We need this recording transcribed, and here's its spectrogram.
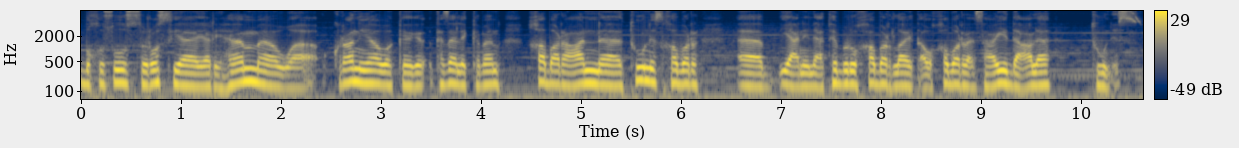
بخصوص روسيا يا ريهام وأوكرانيا وكذلك كمان خبر عن تونس خبر آه، يعني نعتبره خبر light أو خبر سعيد على تونس.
